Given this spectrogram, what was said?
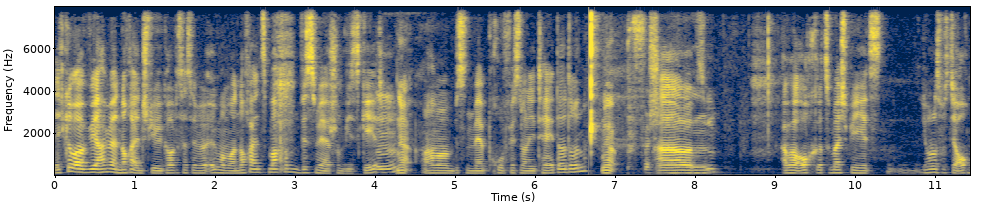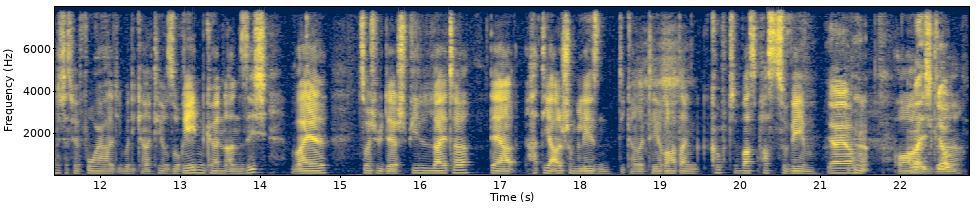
Ich glaube, wir haben ja noch ein Spiel gekauft. Das heißt, wenn wir irgendwann mal noch eins machen, wissen wir ja schon, wie es geht. Mhm. Ja. Dann haben wir ein bisschen mehr Professionalität da drin. Professionalism. Ähm, Aber auch zum Beispiel jetzt, Jonas wusste ja auch nicht, dass wir vorher halt über die Charaktere so reden können an sich, weil zum Beispiel der Spielleiter, der hat die ja alle schon gelesen, die Charaktere, und hat dann geguckt, was passt zu wem. ja, ja. Ja. Aber ich Und, glaube, äh,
